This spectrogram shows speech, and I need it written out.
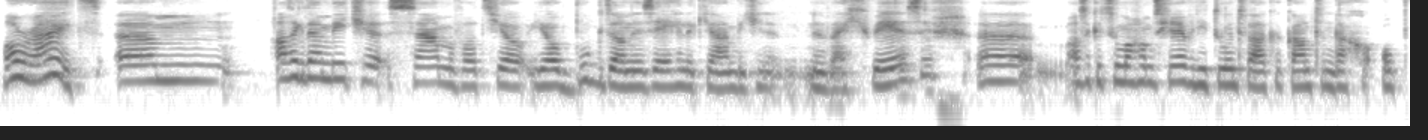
All right. Um, als ik dat een beetje samenvat, jou, jouw boek dan is eigenlijk ja, een beetje een, wegwijzer, uh, als ik het zo mag omschrijven. Die toont welke kanten dat je op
